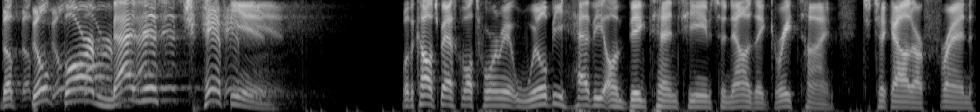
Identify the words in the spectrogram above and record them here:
the, the Built, Built Bar, Bar Madness, Madness champion. champion. Well, the college basketball tournament will be heavy on Big Ten teams, so now is a great time to check out our friend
